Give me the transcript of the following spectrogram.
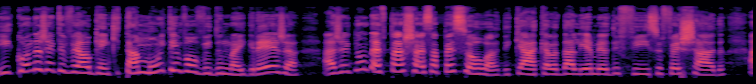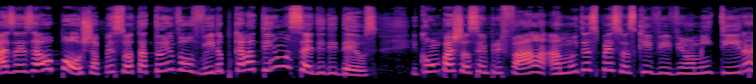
E quando a gente vê alguém que está muito envolvido numa igreja, a gente não deve taxar essa pessoa de que ah, aquela dali é meio difícil, fechada. Às vezes é o oposto, a pessoa está tão envolvida porque ela tem uma sede de Deus. E como o pastor sempre fala, há muitas pessoas que vivem uma mentira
